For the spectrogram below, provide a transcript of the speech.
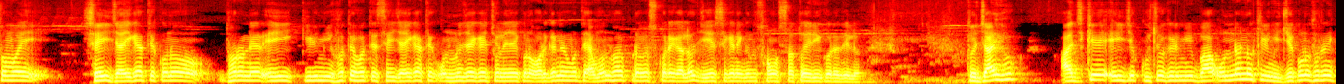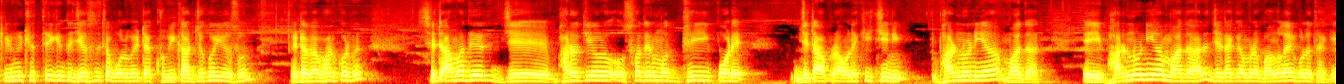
সময় সেই জায়গাতে কোনো ধরনের এই কৃমি হতে হতে সেই জায়গা থেকে অন্য জায়গায় চলে যায়, কোনো অর্গ্যানের মধ্যে এমনভাবে প্রবেশ করে গেল যে সেখানে কিন্তু সমস্যা তৈরি করে দিল। তো যাই হোক, আজকে এই যে কুচো কৃমি বা অন্যান্য কৃমি, যে কোনো ধরনের কৃমির ক্ষেত্রে কিন্তু যে ওষুধটা বলব, এটা খুবই কার্যকরী ওষুধ, এটা ব্যবহার করবেন। সেটা আমাদের যে ভারতীয় ঔষধের মধ্যেই পড়ে, যেটা আমরা অনেকেই চিনি, ভার্নোনিয়া মাদার। এই ভার্নোনিয়া মাদার, যেটাকে আমরা বাংলায় বলে থাকি,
